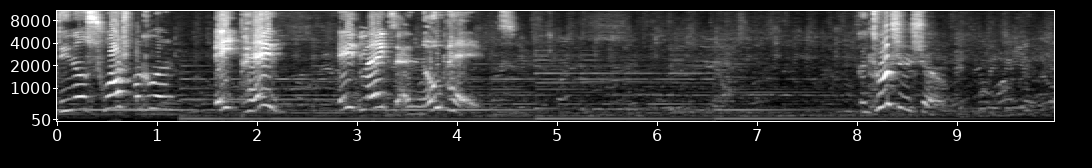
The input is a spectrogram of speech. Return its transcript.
Dino Swashbuckler, eight peg, eight legs and no pegs. Contortion show.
